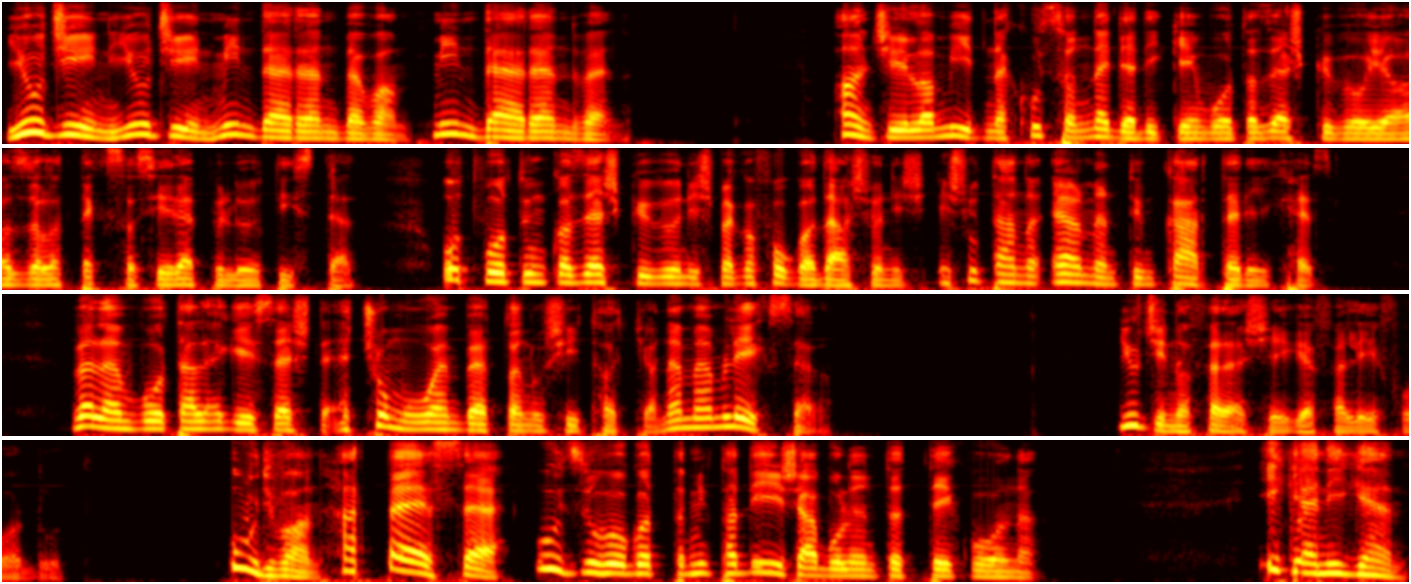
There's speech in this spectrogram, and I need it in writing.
Eugene, Eugene, minden rendben van, minden rendben. Angela Meadnek 24-én volt az esküvője azzal a texasi repülőtisztel. Ott voltunk az esküvőn is, meg a fogadáson is, és utána elmentünk Carterékhez. Velem voltál egész este, egy csomó ember tanúsíthatja, nem emlékszel? Eugene a felesége felé fordult. Úgy van, hát persze, úgy zuhogott, mintha dézsából öntötték volna. Igen, igen.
